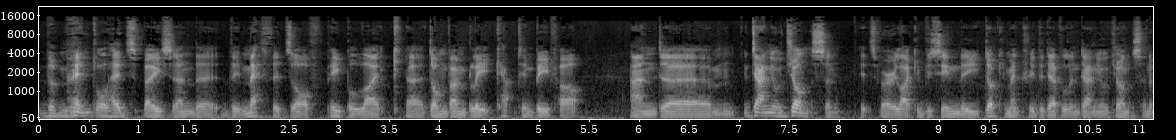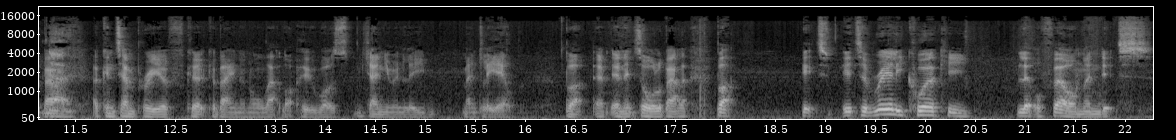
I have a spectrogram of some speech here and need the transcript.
the mental headspace and the the methods of people like uh, Don Van Vliet, Captain Beefheart, and um, Daniel Johnston. It's very like have you seen the documentary The Devil and Daniel Johnston about No. a contemporary of Kurt Cobain and all that lot who was genuinely mentally ill, but and it's all about that. But it's it's a really quirky little film and it's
